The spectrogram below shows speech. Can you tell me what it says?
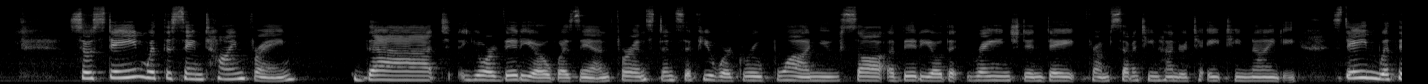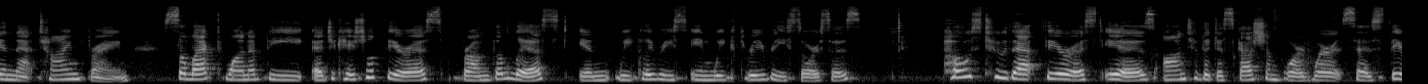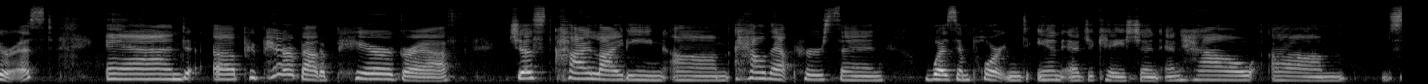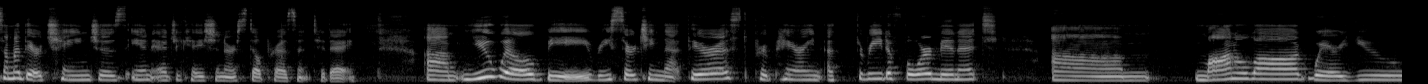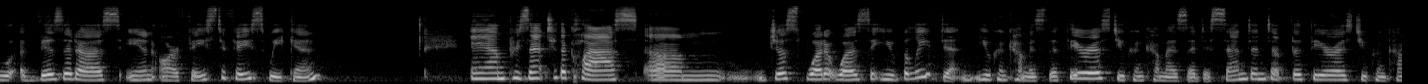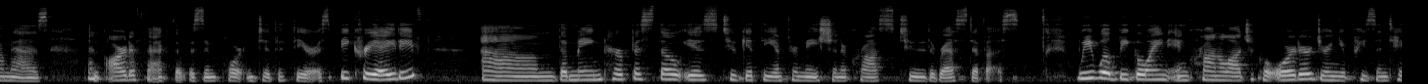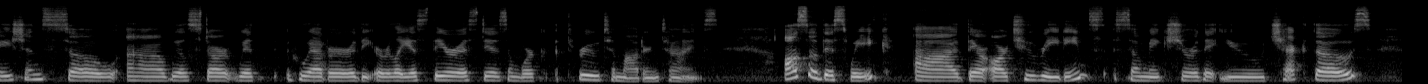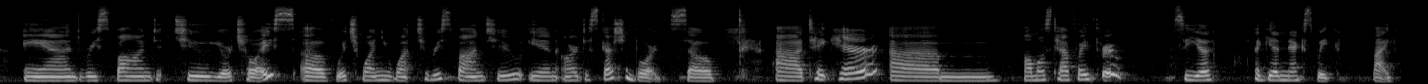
So staying with the same time frame that your video was in, for instance, if you were group one, you saw a video that ranged in date from 1700 to 1890. Staying within that time frame, select one of the educational theorists from the list in weekly in week three resources. Post who that theorist is onto the discussion board where it says theorist and uh, prepare about a paragraph just highlighting um, how that person was important in education and how um, some of their changes in education are still present today. Um, you will be researching that theorist, preparing a three to four minute um, monologue where you visit us in our face to face weekend and present to the class um, just what it was that you believed in. You can come as the theorist, you can come as a descendant of the theorist, you can come as an artifact that was important to the theorist. Be creative. Um, the main purpose, though, is to get the information across to the rest of us. We will be going in chronological order during your presentations, so uh, we'll start with whoever the earliest theorist is and work through to modern times. Also this week, uh, there are two readings, so make sure that you check those and respond to your choice of which one you want to respond to in our discussion board. So uh, take care. Um, almost halfway through. See you again next week. Bye.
